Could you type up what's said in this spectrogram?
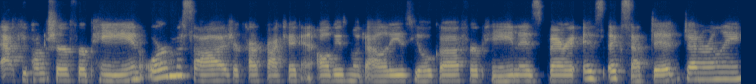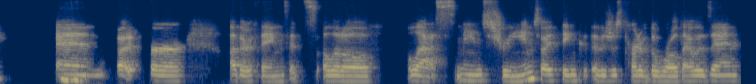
acupuncture for pain or massage or chiropractic and all these modalities yoga for pain is very is accepted generally Mm-hmm. and mm-hmm. but for other things it's a little less mainstream. So i think it was just part of the world i was in.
